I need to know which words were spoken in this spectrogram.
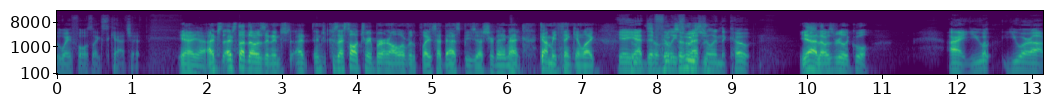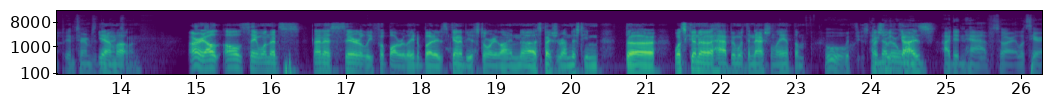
the way Foles likes to catch it. Yeah, yeah. I just, I just thought that was an interesting because I saw Trey Burton all over the place at the ESPYS yesterday, and that got me thinking. Like, Yeah, he Who- had the so who- Philly so special in the coat. yeah, that was really cool. All right, you you are up in terms of the Yeah, next one. All right, I'll I'll say one that's not necessarily football related, but it's going to be a storyline, uh, especially around this team. The what's going to happen with the national anthem? Ooh, With- especially another with guys- I didn't have. So all right, let's hear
